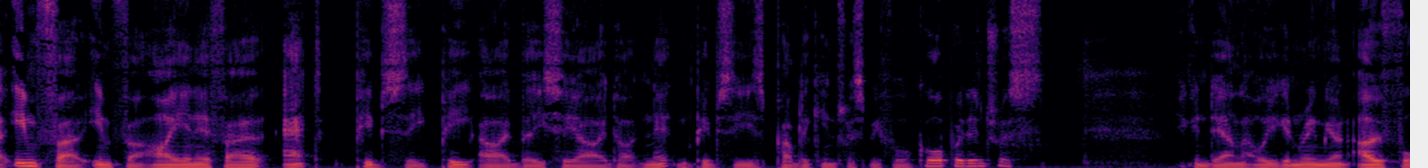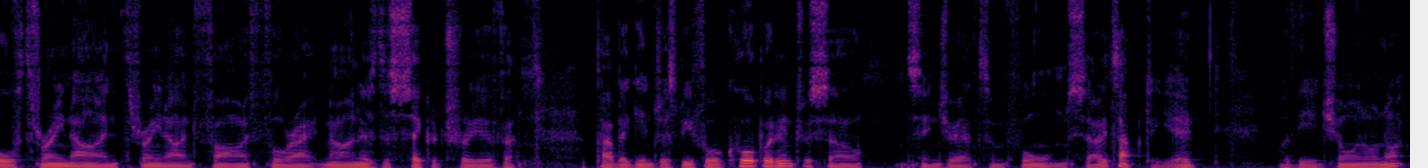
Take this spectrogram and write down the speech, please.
uh, info, info, info at pibci, P-I-B-C-I dot net, and PIBCI is public interest before corporate interests. You can download, or you can ring me on 0439 395 489 as the Secretary of uh, Public Interest before Corporate Interest. I'll send you out some forms. So it's up to you whether you join or not.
